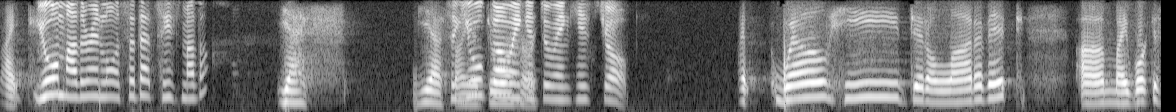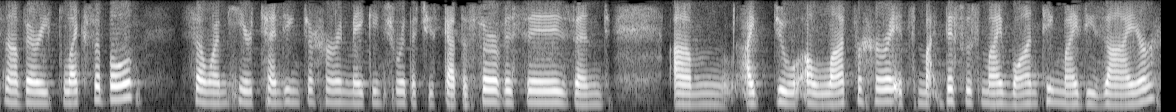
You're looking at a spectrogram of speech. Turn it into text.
Right. Your mother-in-law, so that's his mother? Yes. Yes, So I you're going her. and doing his job. I, well, he did a lot of it. Um, my work is not very flexible, so I'm here tending to her and making sure that she's got the services, and um, I do a lot for her. It's my this was my wanting, my desire.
